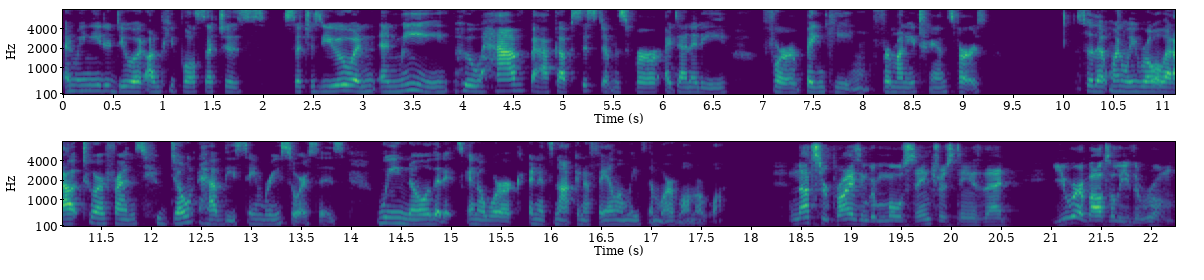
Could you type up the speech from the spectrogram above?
And we need to do it on people such as such as you and, and me who have backup systems for identity, for banking, for money transfers. So that when we roll it out to our friends who don't have these same resources, we know that it's going to work and it's not going to fail and leave them more vulnerable. Not surprising, but most interesting is that you were about to leave the room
